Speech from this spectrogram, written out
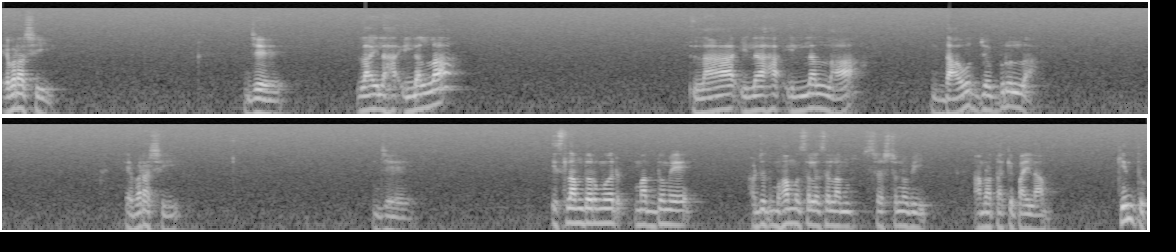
এবার আসি যে লাইলাহা ইল্লাল্লাহ, লা ইলাহা ইল্লাল্লাহ দাউদ জবরুল্লাহ। এবার আসি যে ইসলাম ধর্মের মাধ্যমে হজরত মোহাম্মদ সাল্লাহ সাল্লাম শ্রেষ্ঠ নবী আমরা তাকে পাইলাম। কিন্তু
